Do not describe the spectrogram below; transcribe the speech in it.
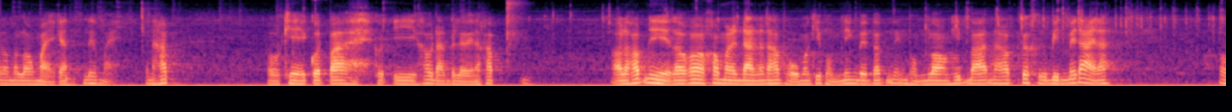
เรามาลองใหม่กันเริ่มใหม่นะครับ โอเคกดไปกด E เข้าดันไปเลยนะครับเอาละครับนี่เราก็เข้ามาในดันแล้วนะครับผมเมื่อกี้ผมนิ่งไปแป๊บนึงผมลองฮิตบาร์นะครับ ก็คือบินไม่ได้นะ โอ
